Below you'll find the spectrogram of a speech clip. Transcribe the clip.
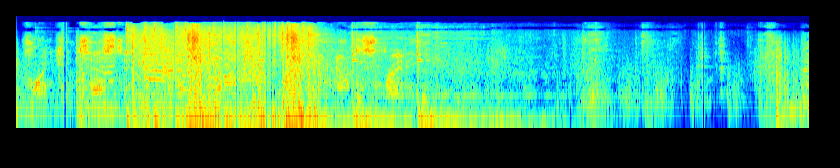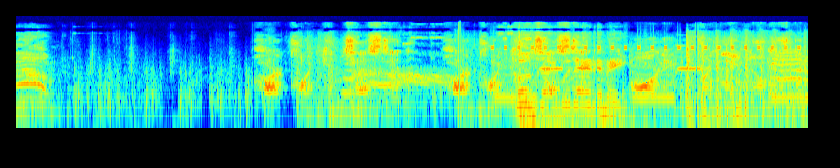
Hardpoint contested. Is ready. Down! Hardpoint contested. Hardpoint contested. Contact with enemy! Warning. Friendly nuke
